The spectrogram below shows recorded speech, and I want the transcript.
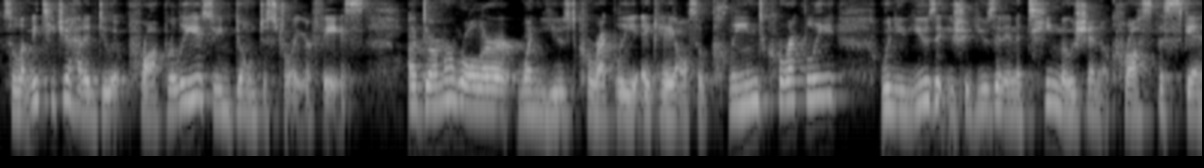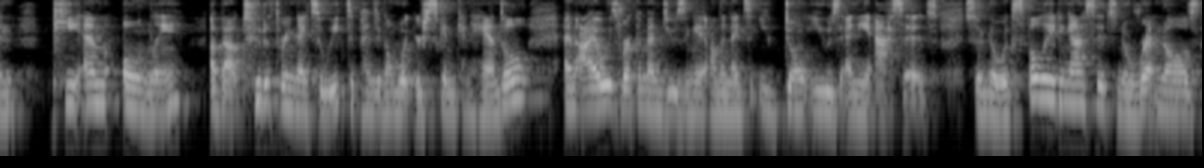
So, let me teach you how to do it properly so you don't destroy your face. A derma roller, when used correctly, aka also cleaned correctly, when you use it, you should use it in a T motion across the skin, PM only about two to three nights a week, depending on what your skin can handle. And I always recommend using it on the nights that you don't use any acids. So, no exfoliating acids, no retinols.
